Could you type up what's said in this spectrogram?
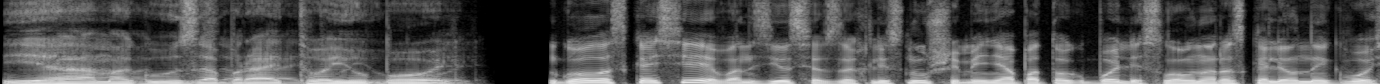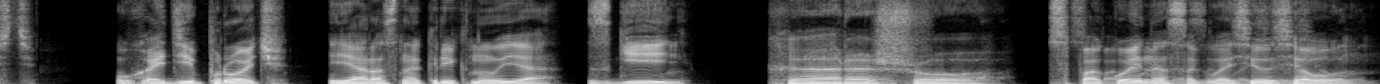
«Я могу забрать твою боль». Голос Косея вонзился в захлестнувший меня поток боли, словно раскаленный гвоздь. «Уходи прочь!» – яростно крикнул я. «Сгинь!» «Хорошо», – спокойно согласился он.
